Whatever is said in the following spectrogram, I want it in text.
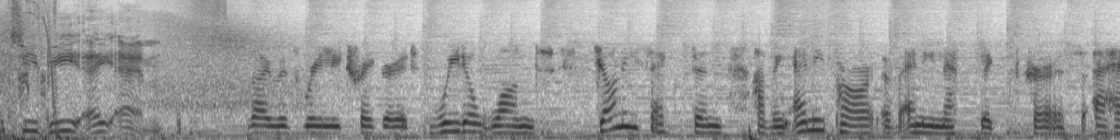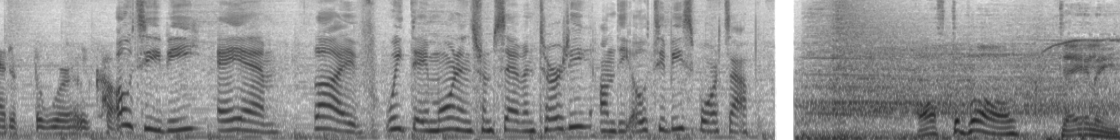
OTB AM. I was really triggered. We don't want Johnny Sexton having any part of any Netflix curse ahead of the World Cup. OTB AM live weekday mornings from 7:30 on the OTB Sports app. Off the ball daily.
